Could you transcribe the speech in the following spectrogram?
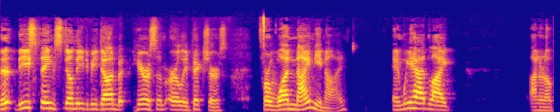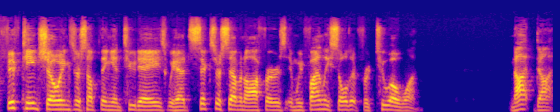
th- these things still need to be done, but here are some early pictures for 199. And we had like I don't know, 15 showings or something in two days. We had six or seven offers, and we finally sold it for 201. Not done.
